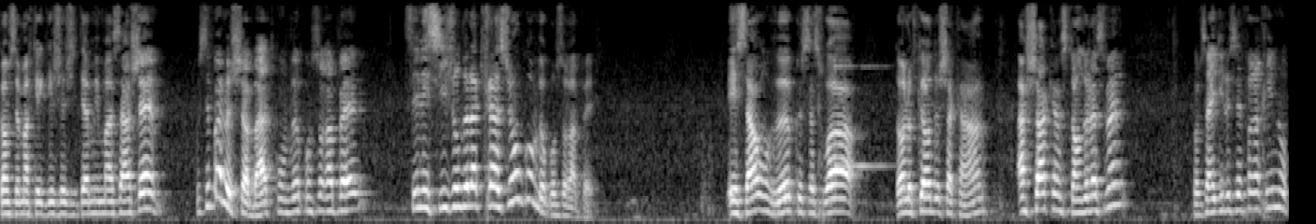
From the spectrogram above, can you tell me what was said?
Comme c'est marqué Mimasa Hashem. C'est pas le Shabbat qu'on veut qu'on se rappelle. C'est les six jours de la création qu'on veut qu'on se rappelle. Et ça, on veut que ça soit dans le cœur de chacun, à chaque instant de la semaine. Comme ça, il dit le Sefer Achinour.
